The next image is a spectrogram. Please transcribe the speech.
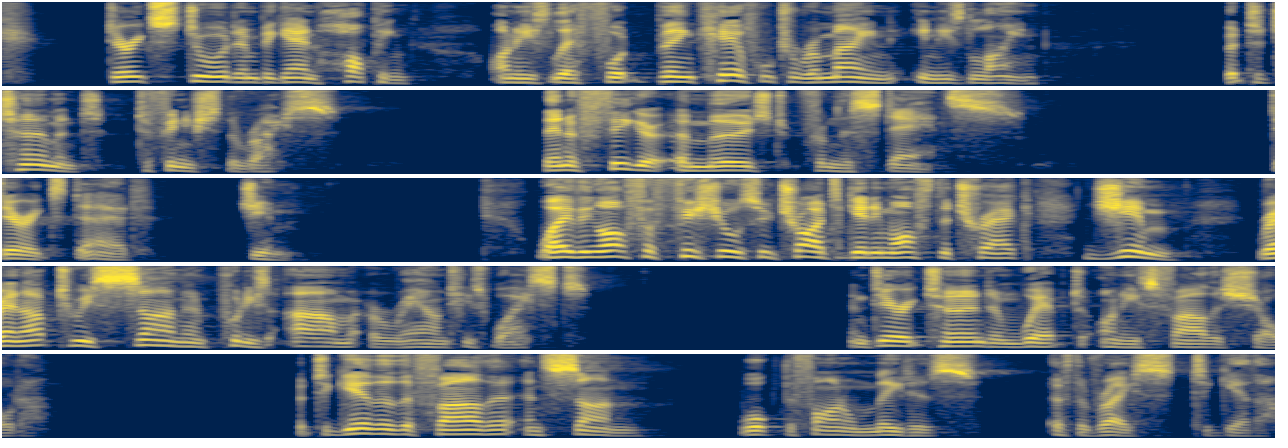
Derek stood and began hopping on his left foot, being careful to remain in his lane but determined to finish the race. Then a figure emerged from the stance Derek's dad, Jim. Waving off officials who tried to get him off the track, Jim ran up to his son and put his arm around his waist. And Derek turned and wept on his father's shoulder. But together, the father and son walked the final metres of the race together.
